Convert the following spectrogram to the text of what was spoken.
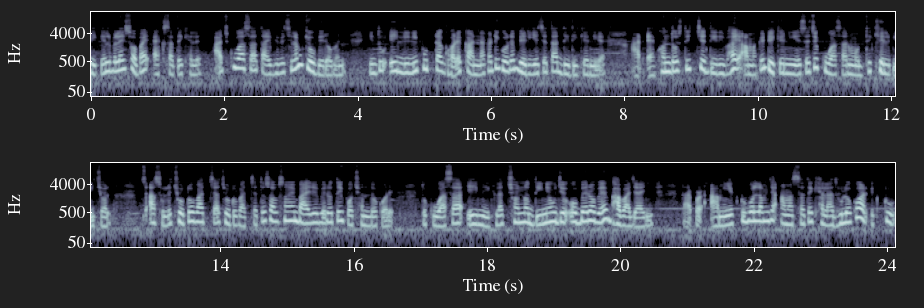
বিকেলবেলায় সবাই একসাথে খেলে। আজ কুয়াশা, তাই ভেবেছিলাম কেউ বেরোবে না কিন্তু এই লিলিপুটটা ঘরে কান্নাকাটি করে বেরিয়েছে তার দিদিকে নিয়ে। আর এখন দোষ দিচ্ছে দিদি ভাই আমাকে ডেকে নিয়ে এসেছে কুয়াশার মধ্যে খেলবি চল। আসলে ছোট বাচ্চা ছোট বাচ্চা তো সবসময় বাইরে বেরোতেই পছন্দ করে। তো কুয়াশা, এই মেঘলাচ্ছন্ন দিনেও যে ও বেরোবে ভাবা যায়নি। তারপর আমি একটু বললাম যে, আমার সাথে খেলাধুলো কর একটু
